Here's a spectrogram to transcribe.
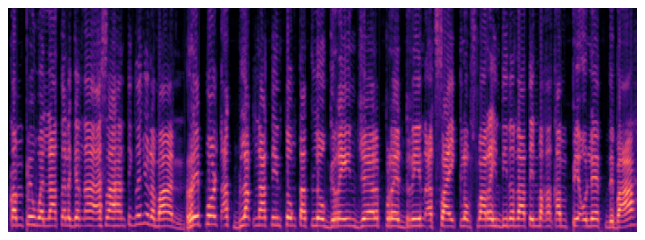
kakampi, wala talagang aasahan. Tignan nyo naman. Report at block natin tong tatlo, Granger, Predrin at Cyclops para hindi na natin makakampi ulit, di ba?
